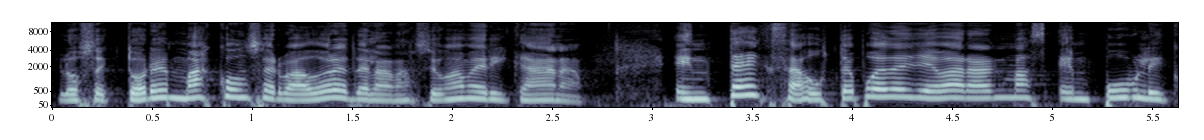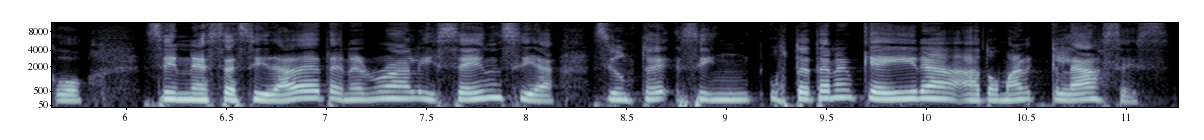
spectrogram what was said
los sectores más conservadores de la nación americana. En Texas usted puede llevar armas en público sin necesidad de tener una licencia, sin usted, sin usted tener que ir a, tomar clases.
